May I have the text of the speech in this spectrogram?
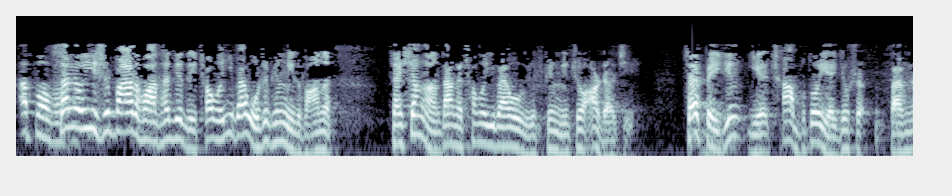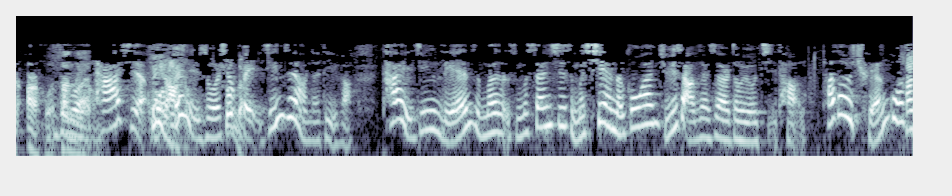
啊不不，三六一十八的话，他就得超过一百五十平米的房子。在香港大概超过一百五十平米，只有二点几，在北京也差不多，也就是百分之二或三的样子。他现我跟你说，像北京这样的地方，他已经连什么什么山西什么县的公安局长在这儿都有几套了，他都是全国讨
